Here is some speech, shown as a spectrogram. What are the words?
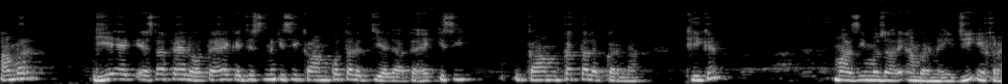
امر یہ ایک ایسا فعل ہوتا ہے کہ جس میں کسی کام کو طلب کیا جاتا ہے، کسی کام کا طلب کرنا۔ ٹھیک ہے؟ ماضی مظاہرے امر نہیں۔ جی اقرا۔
